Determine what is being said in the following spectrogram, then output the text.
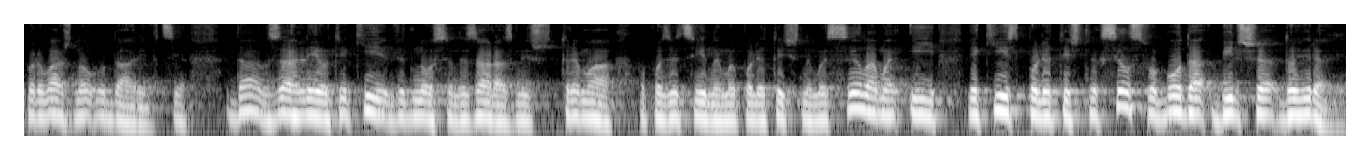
переважно ударівці. Да, взагалі, от які відносини зараз між трьома опозиційними політичними силами і якій з політичних сил свобода більше довіряє?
